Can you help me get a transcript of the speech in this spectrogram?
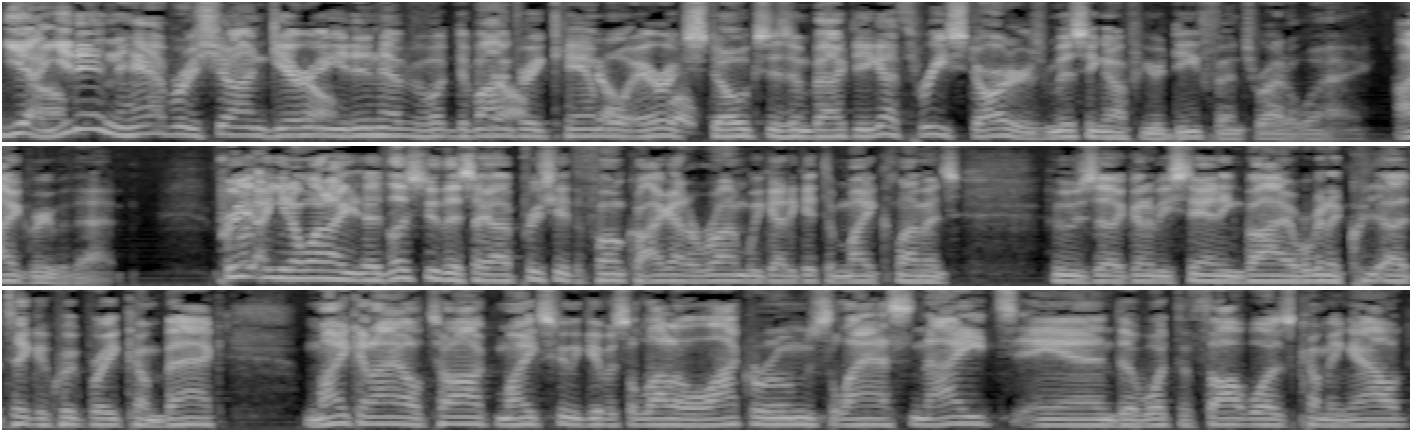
Yeah, Um, you didn't have Rashan Gary. no. you didn't have De'Vondre No, Campbell. no. Eric Stokes isn't back. You got three starters missing off your defense right away. I agree with that. Pre- you know what? I, let's do this. I appreciate the phone call. I got to run. We got to get to Mike Clemens, who's uh, going to be standing by. We're going to uh, take a quick break. Come back. Mike and I will talk. Mike's going to give us a lot of the locker rooms last night and uh, what the thought was coming out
